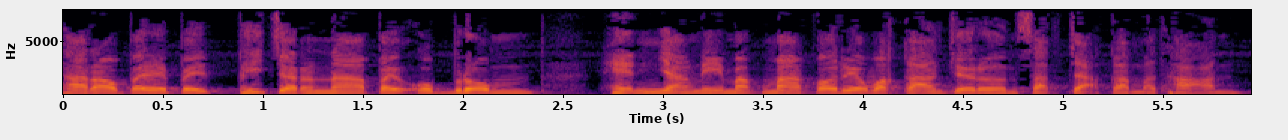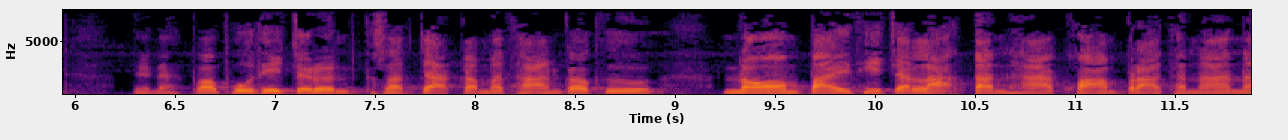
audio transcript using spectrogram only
ถ้าเราไปไปพิจารณาไปอบรมเห็นอย่างนี้มาก ๆ ก็เรียกว่าการเจริญสัจจะกรรมฐาน เนี่ยนะเพราะผู้ที่เจริญสัจจะกรรมฐานก็คือ น้อมไปที่จะละตันหาความปรารถนาใน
